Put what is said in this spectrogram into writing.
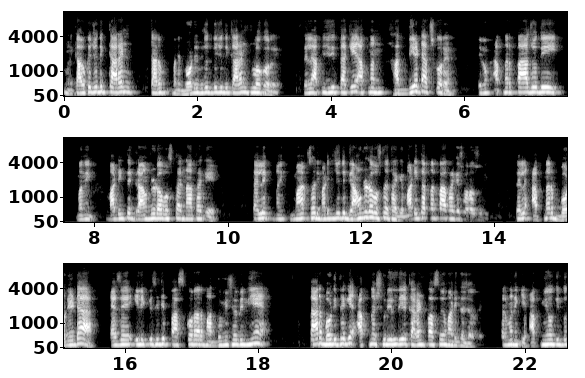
মানে কাউকে যদি কারেন্ট কারও মানে বডির ভিতর দিয়ে যদি কারেন্ট ফ্লো করে তাহলে আপনি যদি তাকে আপনার হাত দিয়ে টাচ করেন এবং আপনার পা যদি মানে মাটিতে গ্রাউন্ডেড অবস্থায় না থাকে তাহলে সরি মাটিতে যদি গ্রাউন্ডেড অবস্থায় থাকে, মাটিতে আপনার পা থাকে সরাসরি, তাহলে আপনার বডিটা অ্যাজ এ ইলেকট্রিসিটি পাস করার মাধ্যম হিসেবে নিয়ে তার বডি থেকে আপনার শরীর দিয়ে কারেন্ট পাস হয়ে মাটিতে যাবে। তার মানে কি? আপনিও কিন্তু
